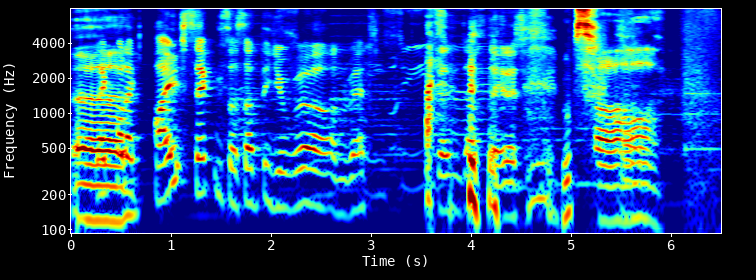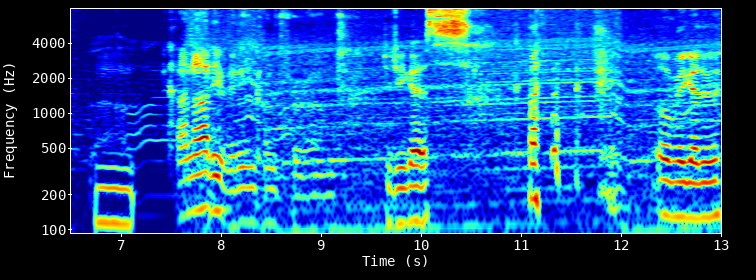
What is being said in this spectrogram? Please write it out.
like for Uh, like five seconds or something, you were on red. Then updated. oops. Oh, Mm, GranaDy winning confirmed. GG, guys. oh, mega dude.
